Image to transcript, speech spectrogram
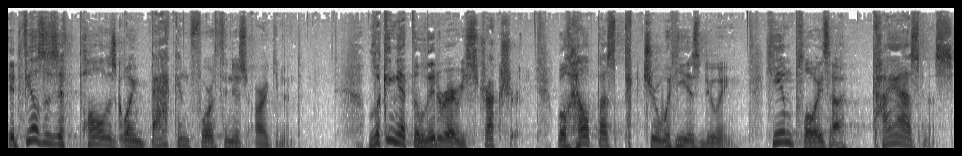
it feels as if Paul is going back and forth in his argument. Looking at the literary structure will help us picture what he is doing. He employs a chiasmus.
